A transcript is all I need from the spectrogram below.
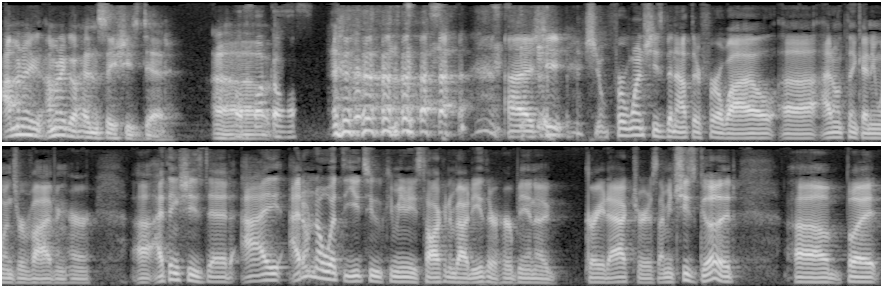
I'm gonna I'm gonna go ahead and say she's dead. Oh, Uh, fuck off. uh, she, she, for one, she's been out there for a while. Uh, I don't think anyone's reviving her. Uh, I think she's dead. I, I don't know what the YouTube community is talking about either. Her being a great actress. I mean, she's good, uh, but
